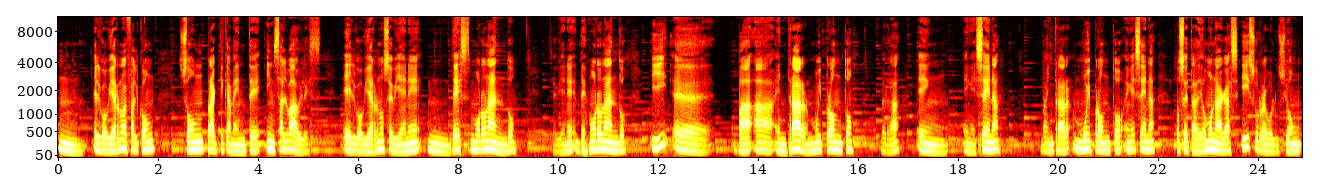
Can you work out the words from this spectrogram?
el gobierno de Falcón son prácticamente insalvables. El gobierno se viene mm, desmoronando, se viene desmoronando y eh, va a entrar muy pronto, ¿verdad? En, escena, va a entrar muy pronto en escena José Tadeo Monagas y su Revolución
